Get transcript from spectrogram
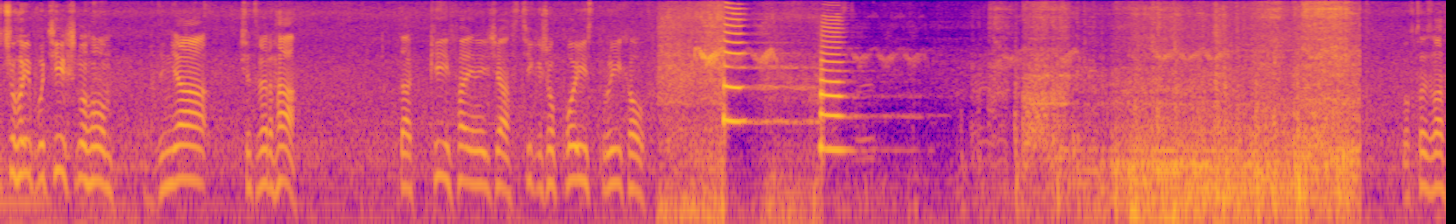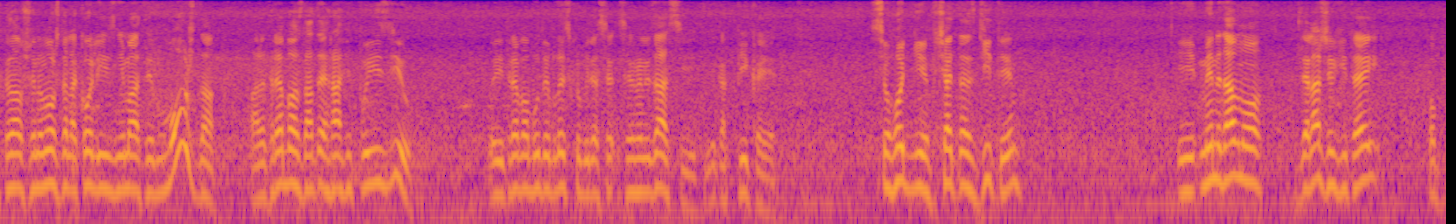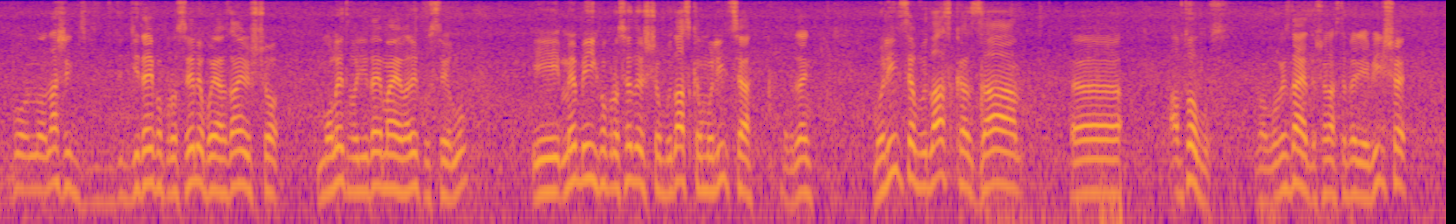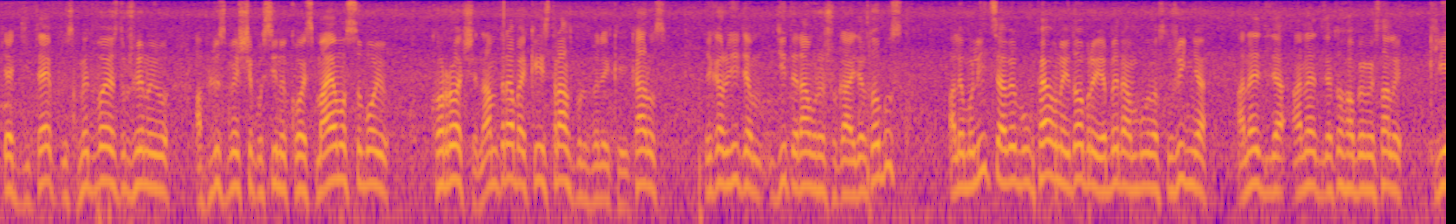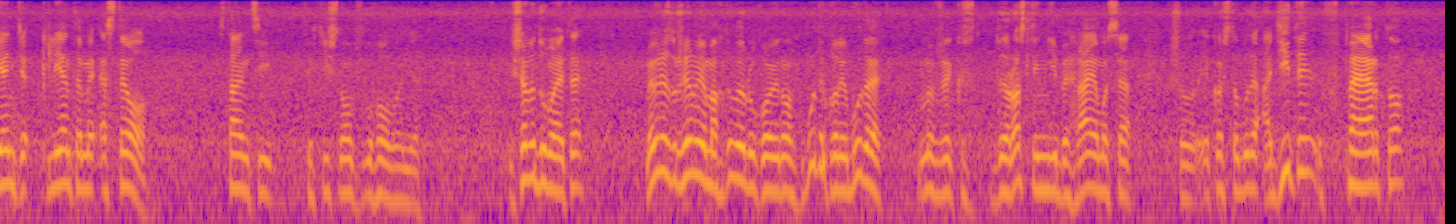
творчого і потішного дня четверга. Такий файний час. Тільки що поїзд проїхав. Бо хтось з вас сказав, що не можна на колії знімати. Можна, але треба знати графік поїздів. І треба бути близько біля сигналізації, яка пікає. Сьогодні вчать нас діти. І ми недавно для наших дітей, ну, наших дітей попросили, бо я знаю, що молитва дітей має велику силу. І ми б їх попросили, що, будь ласка, моліться. Добрий день. Моліться, будь ласка, за е, автобус. Ну, бо ви знаєте, що нас тепер є більше, п'ять дітей, плюс ми двоє з дружиною, а плюс ми ще постійно когось маємо з собою. Коротше, нам треба якийсь транспорт великий. Карус. Я кажу дітям, діти нам вже шукають автобус, але моліться, аби був певний, добрий, аби нам на служіння, а не для, а не для того, аби ми стали клієнті, клієнтами СТО, станції технічного обслуговування. І що ви думаєте? Ми вже з дружиною махнули рукою. Ну, буде, коли буде. Ми вже дорослі ніби граємося, що якось то буде. А діти вперто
